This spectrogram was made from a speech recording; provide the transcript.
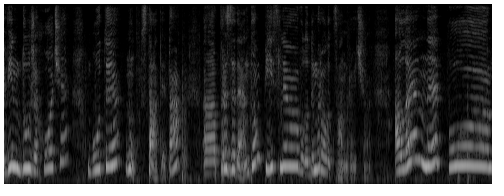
він дуже хоче бути, ну, стати так, е, президентом після Володимира Олександровича. Але не по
